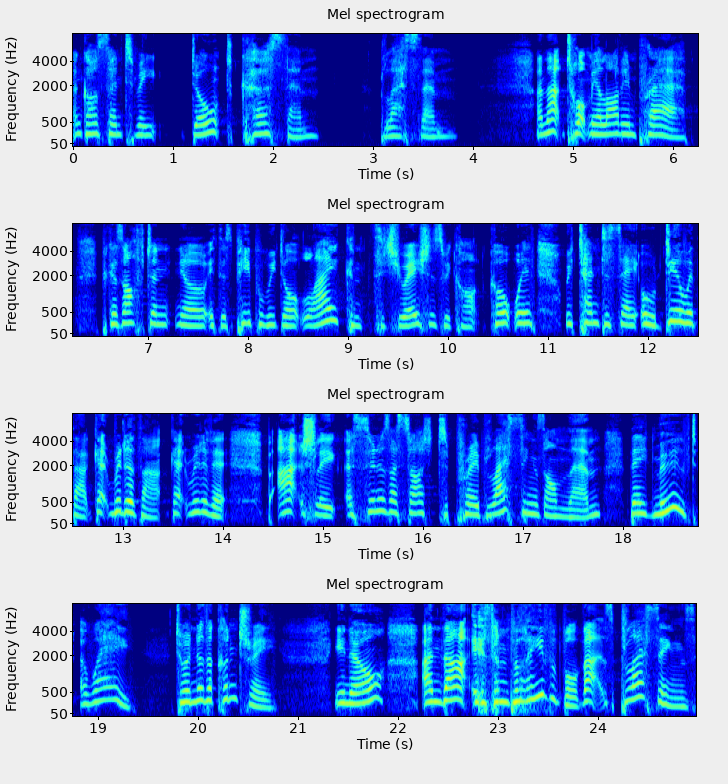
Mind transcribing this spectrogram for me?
And God said to me, Don't curse them, bless them. And that taught me a lot in prayer because often, you know, if there's people we don't like and situations we can't cope with, we tend to say, oh, deal with that, get rid of that, get rid of it. But actually, as soon as I started to pray blessings on them, they'd moved away to another country you know? And that is unbelievable. That's blessings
